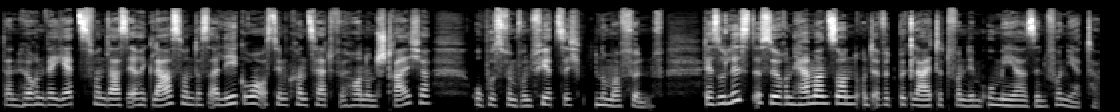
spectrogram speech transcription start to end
Dann hören wir jetzt von Lars Erik Larsson das Allegro aus dem Konzert für Horn und Streicher, Opus 45, Nummer 5. Der Solist ist Sören Hermannsson und er wird begleitet von dem Omea Sinfonietta.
